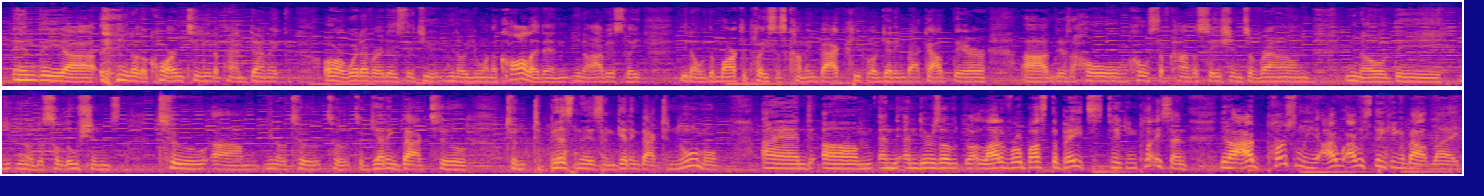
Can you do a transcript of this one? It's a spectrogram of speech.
in the uh, you know the quarantine, the pandemic, or whatever it is that you you know you want to call it. And you know obviously you know the marketplace is coming back. People are getting back out there. Uh, there's a whole host of conversations around you know the you know the solutions to um, you know to, to, to getting back to, to, to business and getting back to normal. And um, and and there's a, a, lot of robust debates taking place. And you know I personally I, I was thinking about like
